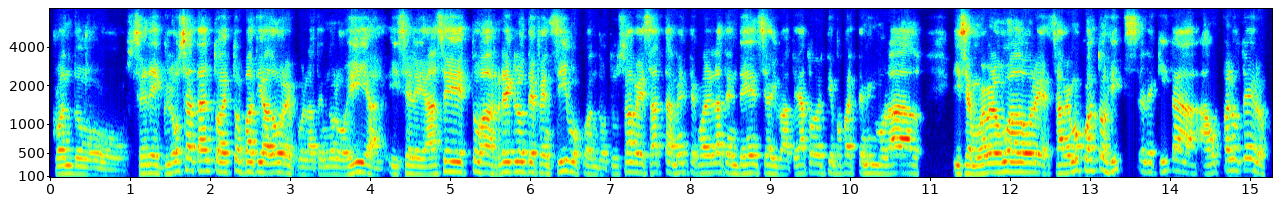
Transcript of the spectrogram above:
cuando se desglosa tanto a estos bateadores por la tecnología y se le hace estos arreglos defensivos cuando tú sabes exactamente cuál es la tendencia y batea todo el tiempo para este mismo lado y se mueven los jugadores, sabemos cuántos hits se le quita a un pelotero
